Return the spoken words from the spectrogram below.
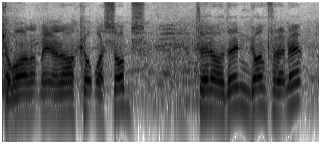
Come on, up making another couple of subs. 2 0 down, gone for it now.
